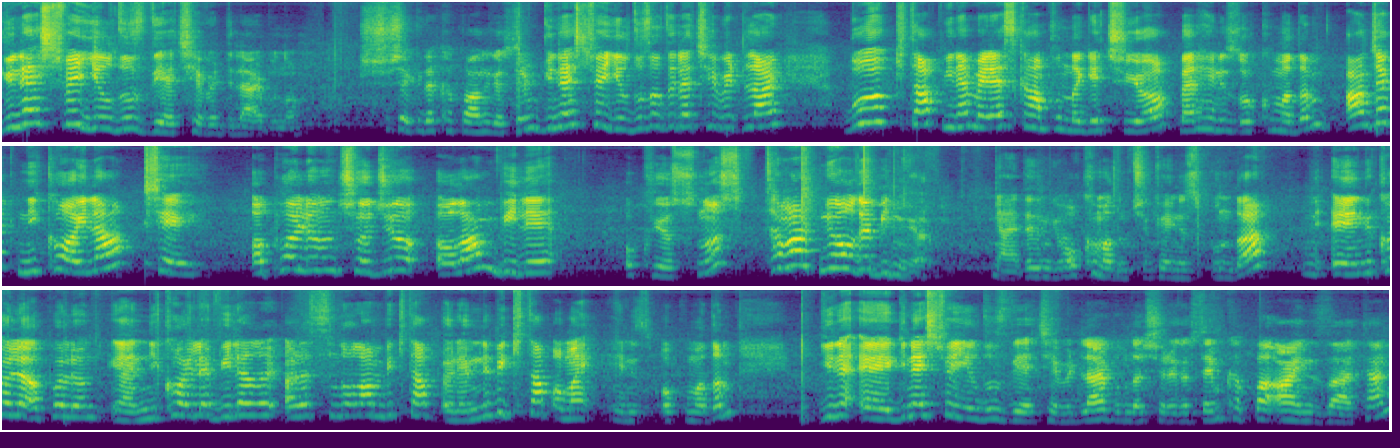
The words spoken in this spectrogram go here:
Güneş ve Yıldız diye çevirdiler bunu. Şu şekilde kapağını göstereyim. Güneş ve Yıldız adıyla çevirdiler. Bu kitap yine Melez kampında geçiyor. Ben henüz okumadım. Ancak Nico'yla şey Apollo'nun çocuğu olan Will'i okuyorsunuz. Tam olarak ne oluyor bilmiyorum. Yani dediğim gibi okumadım çünkü henüz bunda. E, Nicola Apollon yani Will ar- arasında olan bir kitap. Önemli bir kitap ama henüz okumadım. Güne, e, Güneş ve Yıldız diye çevirdiler. Bunu da şöyle göstereyim. Kapağı aynı zaten.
